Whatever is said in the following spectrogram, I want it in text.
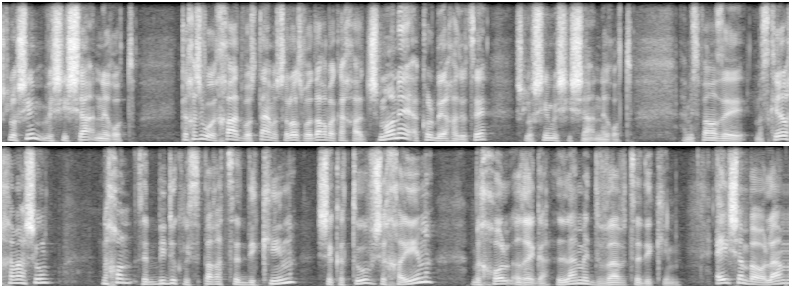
36 נרות. תחשבו 1 ועוד 2 ועוד 3 ועוד 4 ככה עד 8, הכל ביחד יוצא 36 נרות. המספר הזה מזכיר לכם משהו? נכון, זה בדיוק מספר הצדיקים שכתוב שחיים בכל רגע, ל"ו צדיקים. אי שם בעולם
